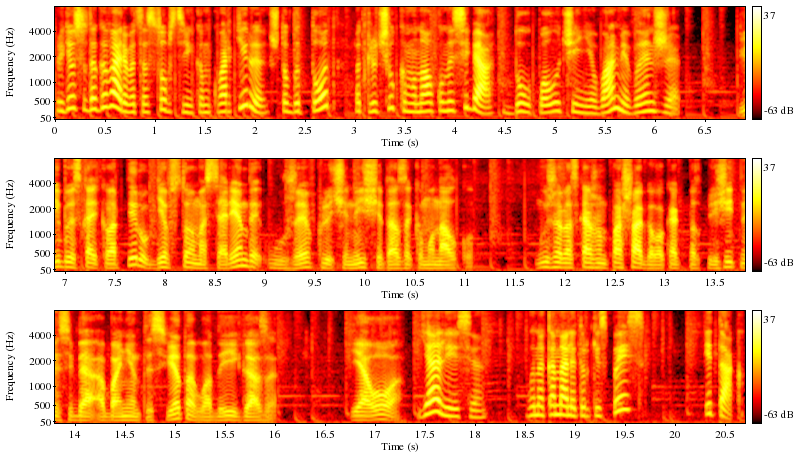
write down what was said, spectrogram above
придется договариваться с собственником квартиры, чтобы тот подключил коммуналку на себя до получения вами ВНЖ. Либо искать квартиру, где в стоимость аренды уже включены счета за коммуналку. Мы же расскажем пошагово, как подключить на себя абоненты света, воды и газа. Я О. Я Олеся. Вы на канале Turkey Space. Итак,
